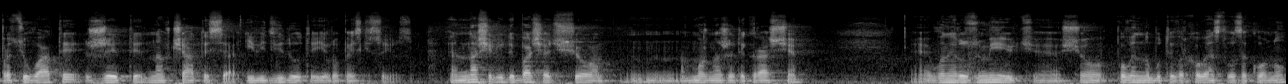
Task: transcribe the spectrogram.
працювати, жити, навчатися і відвідувати Європейський Союз. Е, Наші люди бачать, що можна жити краще. Е, Вони розуміють, що повинно бути верховенство закону.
